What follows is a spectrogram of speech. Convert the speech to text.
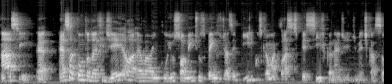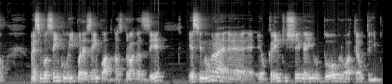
Ah, sim. É. Essa conta da FDA, ela, ela incluiu somente os benzodiazepínicos, que é uma classe específica né, de, de medicação. Mas se você incluir, por exemplo, as drogas Z, esse número, é, é, é, eu creio que chega aí o dobro ou até o triplo.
